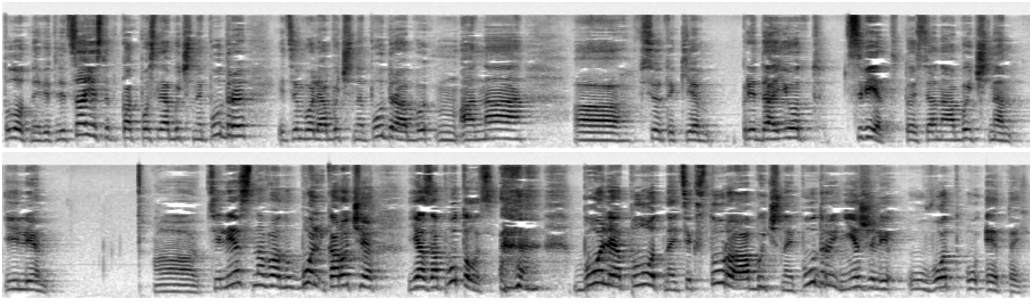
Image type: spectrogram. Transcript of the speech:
плотный вид лица, если как после обычной пудры, и тем более обычная пудра, она э, все-таки придает цвет. То есть она обычно или а, телесного, ну, более, короче, я запуталась, более плотная текстура обычной пудры, нежели у вот у этой.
